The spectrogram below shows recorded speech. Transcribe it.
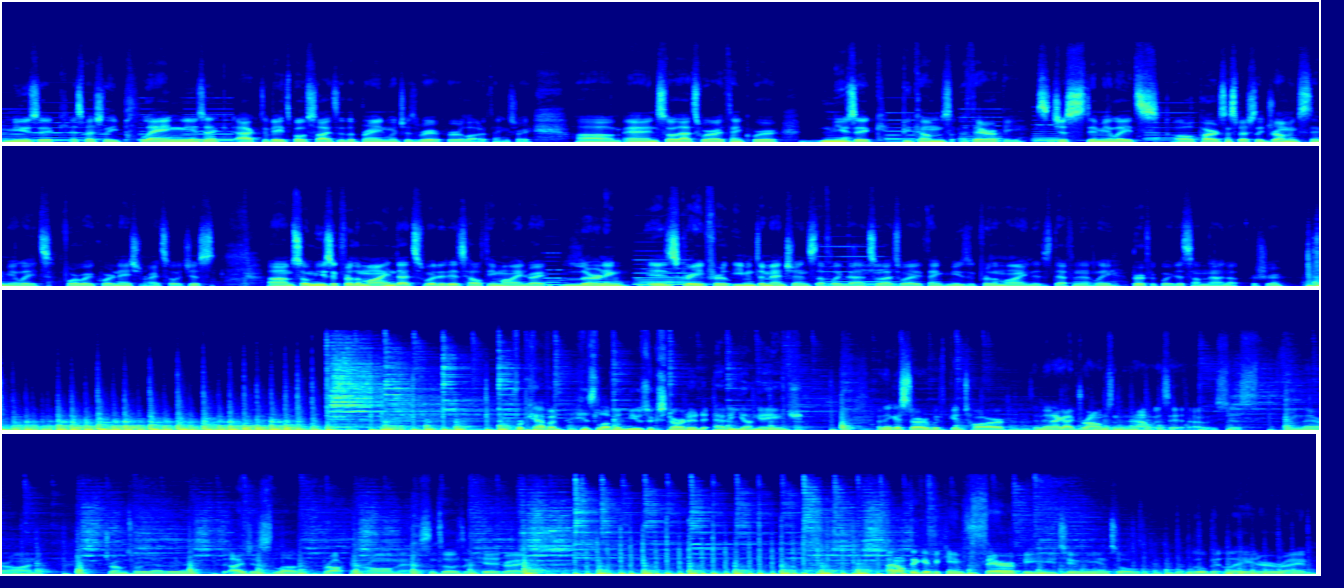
Music, especially playing music, activates both sides of the brain, which is rare for a lot of things, right? Um, and so that's where I think where music becomes a therapy. It just stimulates all parts, especially drumming stimulates four-way coordination, right? So it just, um, so music for the mind, that's what it is, healthy mind, right? Learning is great for even dementia and stuff like that. So that's why I think music for the mind is definitely a perfect way to sum that up for sure. For Kevin, his love of music started at a young age. I think I started with guitar, and then I got drums, and then that was it. I was just, from there on, drums, or whatever. I just love rock and roll, man, since I was a kid, right? I don't think it became therapy to me until a little bit later, right?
